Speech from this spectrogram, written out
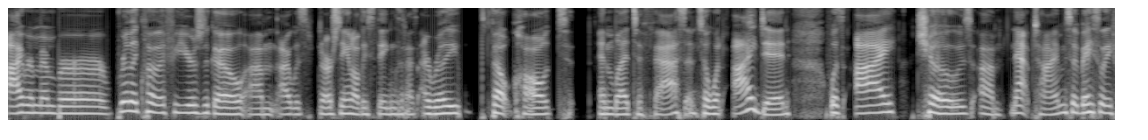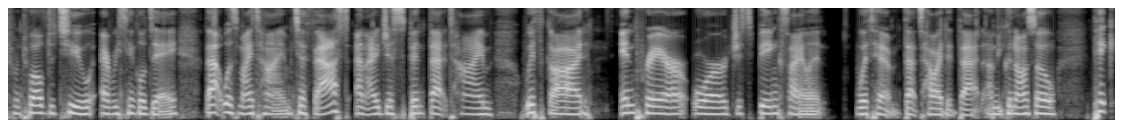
I remember really clearly a few years ago, um, I was nursing and all these things, and I, I really felt called to, and led to fast. And so what I did was I chose um, nap time. So basically from 12 to 2 every single day, that was my time to fast. And I just spent that time with God in prayer or just being silent with him. That's how I did that. Um, you can also pick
